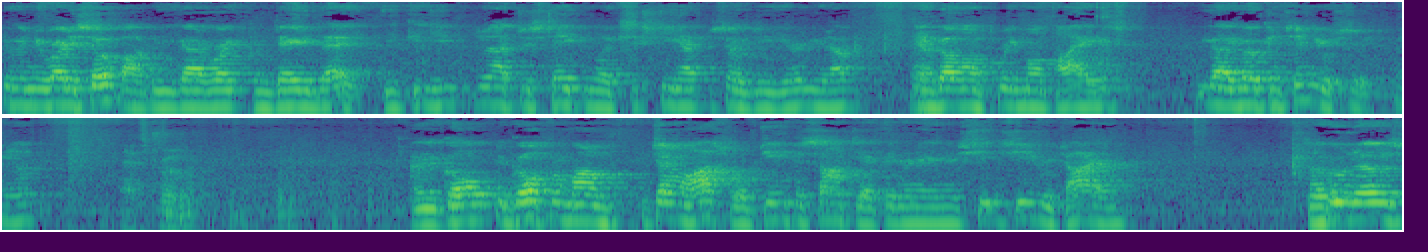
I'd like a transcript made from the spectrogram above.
When you write a soap opera, you gotta write from day to day. You, can- you're not just taking like 16 episodes a year, you know, and go on three month hiatus. You gotta go continuously, you know. That's true. And the girl, the girl from um, General Hospital, Jean Passanante, I think her name is, she, she's retired. So who knows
